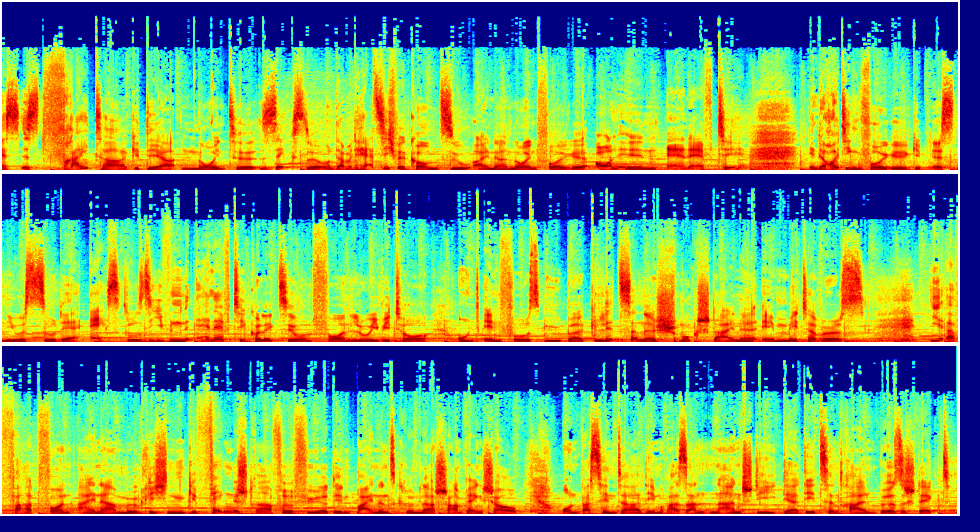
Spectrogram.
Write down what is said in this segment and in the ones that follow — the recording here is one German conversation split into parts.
Es ist Freitag, der 9.6. und damit herzlich willkommen zu einer neuen Folge All in NFT. In der heutigen Folge gibt es News zu der exklusiven NFT-Kollektion von Louis Vuitton und Infos über glitzernde Schmucksteine im Metaverse. Ihr erfahrt von einer möglichen Gefängnisstrafe für den Binance-Gründer Champagne Shao und was hinter dem rasanten Anstieg der dezentralen Börse steckt.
